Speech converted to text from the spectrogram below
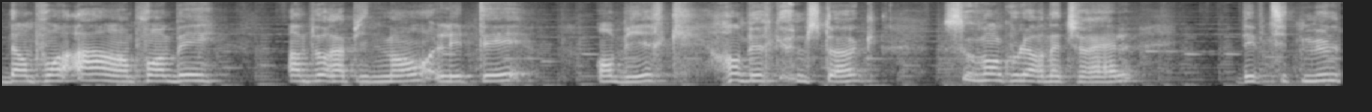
d'un point A à un point B un peu rapidement, l'été, en birk, en Birkenstock, souvent couleur naturelle, des petites mules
